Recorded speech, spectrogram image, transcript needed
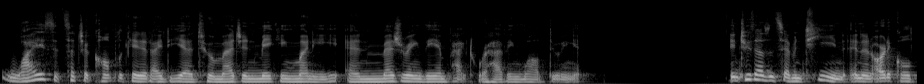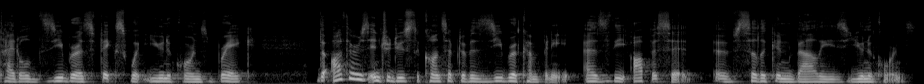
why is it such a complicated idea to imagine making money and measuring the impact we're having while doing it? In 2017, in an article titled Zebras Fix What Unicorns Break, the authors introduced the concept of a zebra company as the opposite of Silicon Valley's unicorns.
